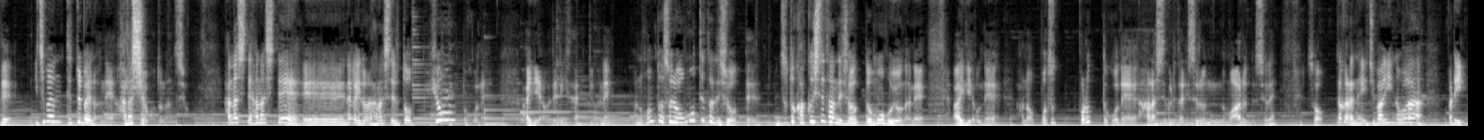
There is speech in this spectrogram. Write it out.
で一番手っ取り早いのはね話しちゃうことなんですよ。話して話して、えー、なんかいろいろ話してるとひょんとこうねアイデアが出てきたりっていうかね。あの本当はそれを思ってたでしょうってずっと隠してたんでしょうって思うようなねアイディアをねあのポツッポロッとこうね話してくれたりするのもあるんですよね。そう。だからね一番いいのはやっぱり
